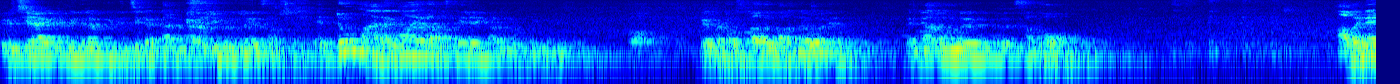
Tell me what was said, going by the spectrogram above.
തീർച്ചയായിട്ടും ഇതിനെ പിടിച്ചു കെട്ടാൻ കഴിയുമെന്നുള്ള ഒരു സംശയം. ഏറ്റവും മാരകമായ ഒരു അവസ്ഥയിലേക്കാണ് നമ്മൾ പോയിക്കൊണ്ടിരിക്കുന്നത്. പ്രിയപ്പെട്ട ഉസ്താദ് പറഞ്ഞ പോലെ കഞ്ഞാറമൂട് സംഭവം. അവന്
